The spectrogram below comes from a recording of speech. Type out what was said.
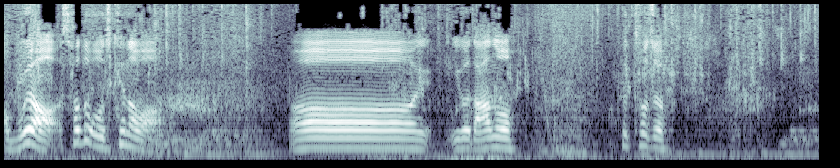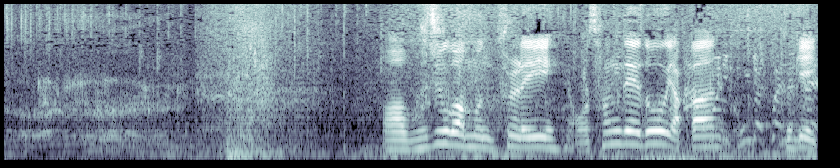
아 뭐야 사도가 어떻게 나와? 어 이거 나눠 흩어져. 아 우주 관문 플레이. 어 상대도 약간 그게?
